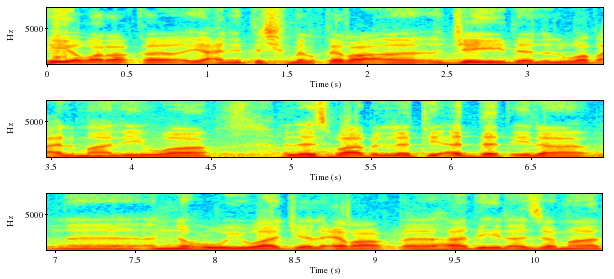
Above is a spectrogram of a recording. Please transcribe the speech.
هي ورقة يعني تشمل قراءة جيدة للوضع المالي والأسباب التي أدت إلى آه، أنه يواجه العراق آه، هذه الأزمات.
